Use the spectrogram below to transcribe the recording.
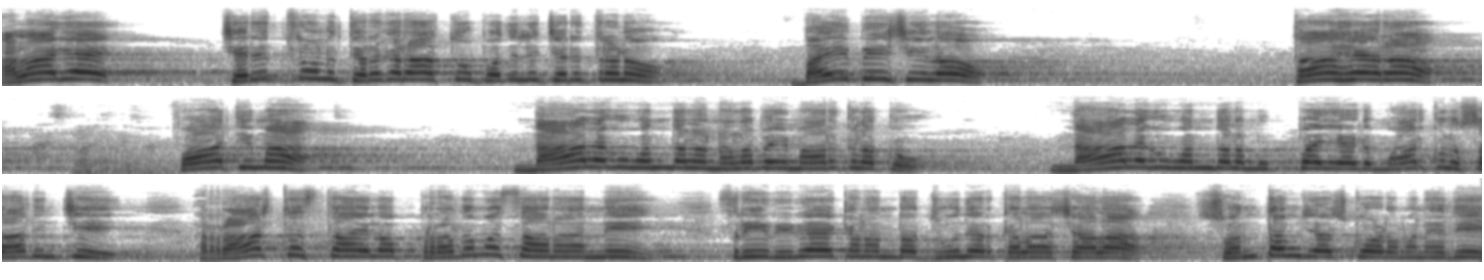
అలాగే చరిత్రను తిరగరాస్తూ పొదిలి చరిత్రను బైపీసీలో తాహేరా ఫాతిమా నాలుగు వందల నలభై మార్కులకు నాలుగు వందల ముప్పై ఏడు మార్కులు సాధించి రాష్ట్ర స్థాయిలో ప్రథమ స్థానాన్ని శ్రీ వివేకానంద జూనియర్ కళాశాల సొంతం చేసుకోవడం అనేది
